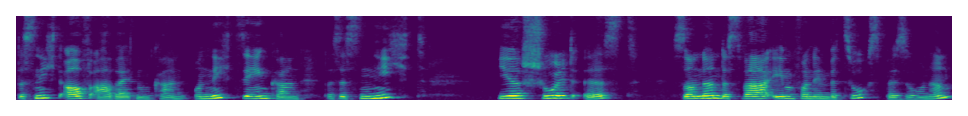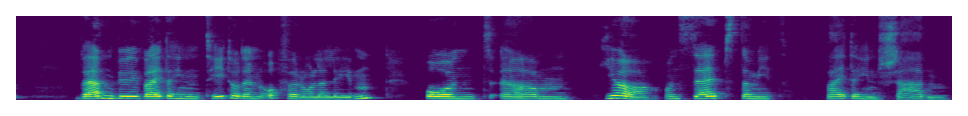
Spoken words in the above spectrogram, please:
das nicht aufarbeiten kann und nicht sehen kann, dass es nicht ihr Schuld ist, sondern das war eben von den Bezugspersonen, werden wir weiterhin Täter- oder in Opferrolle leben und ähm, ja, uns selbst damit weiterhin schaden.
